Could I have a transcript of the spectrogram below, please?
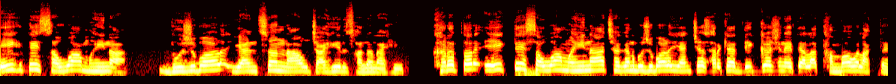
एक ते सव्वा महिना भुजबळ यांचं नाव जाहीर झालं नाही. खरं तर एक ते सव्वा महिना छगन भुजबळ यांच्यासारख्या दिग्गज नेत्याला थांबावं लागतंय.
